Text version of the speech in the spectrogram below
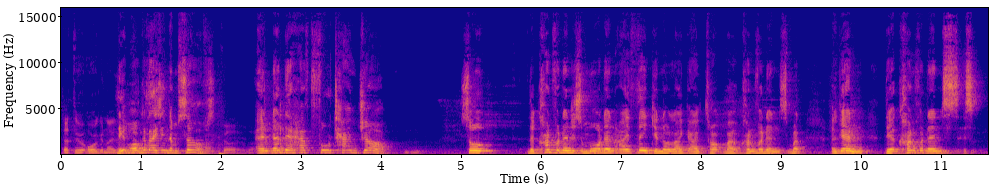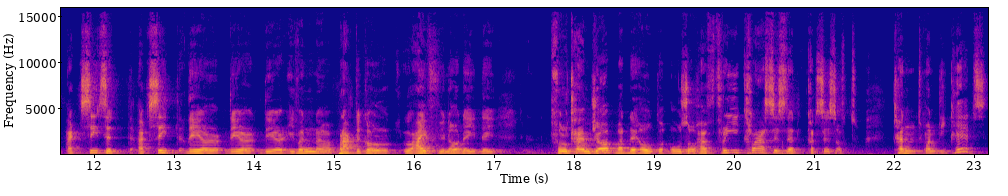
That they're organizing they're organizing themselves. Oh wow. and then they have full-time job. Mm-hmm. so the confidence is more than i think you know like i talk about confidence but again their confidence exceeds it, exceed their their their even uh, practical life. You know, they they full time job, but they also have three classes that consist of 10, 20 kids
